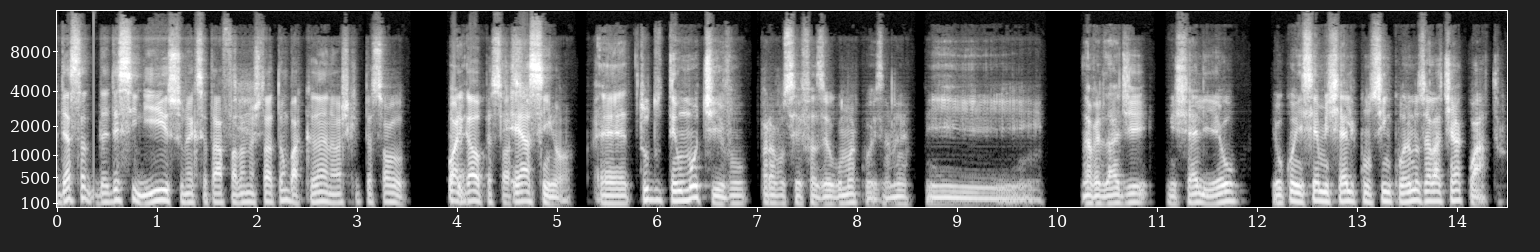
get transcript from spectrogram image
dessa, desse início, né, que você estava falando, uma história tão bacana, eu acho que o pessoal. Olha, legal, pessoal. É assim, ó. É, tudo tem um motivo para você fazer alguma coisa, né? E, na verdade, Michelle e eu, eu conheci a Michelle com cinco anos, ela tinha quatro.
